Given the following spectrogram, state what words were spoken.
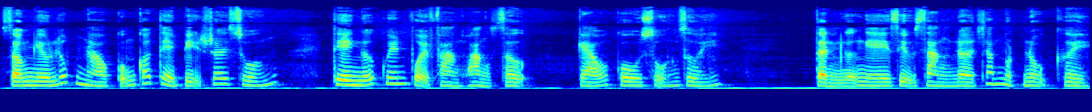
giống như lúc nào cũng có thể bị rơi xuống, thì ngữ quyên vội vàng hoảng sợ, kéo cô xuống dưới. Tần ngữ nghe dịu dàng nở ra một nụ cười,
